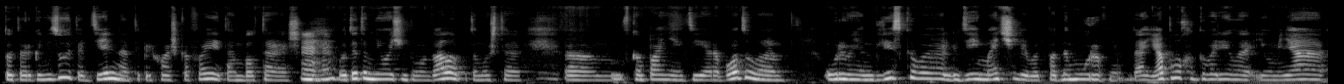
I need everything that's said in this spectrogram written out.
кто-то организует отдельно, ты приходишь в кафе и там болтаешь. Uh-huh. Вот это мне очень помогало, потому что э, в компании, где я работала, уровень английского людей мэчили вот по одному уровню, да, я плохо говорила, и у меня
